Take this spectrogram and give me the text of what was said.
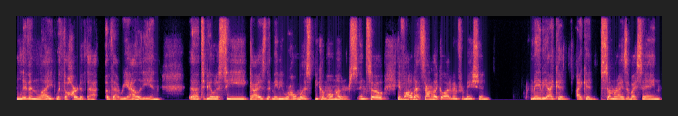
live in light with the heart of that of that reality and uh, to be able to see guys that maybe were homeless become homeowners and so if mm-hmm. all that sounded like a lot of information maybe i could i could summarize it by saying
